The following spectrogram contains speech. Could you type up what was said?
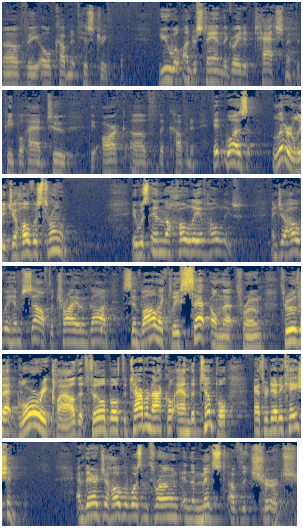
of the Old Covenant history, you will understand the great attachment the people had to the Ark of the Covenant. It was literally Jehovah's throne, it was in the Holy of Holies. And Jehovah himself, the triune God, symbolically sat on that throne through that glory cloud that filled both the tabernacle and the temple at their dedication. And there Jehovah was enthroned in the midst of the church.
